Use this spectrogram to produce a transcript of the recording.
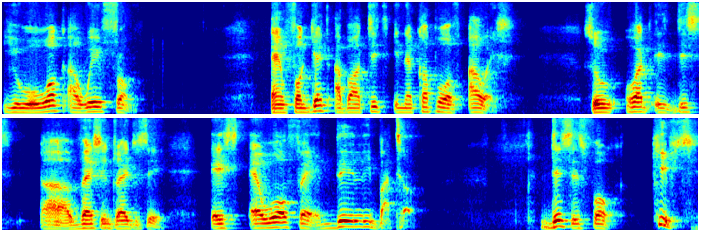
you will walk away from and forget about it in a couple of hours. So, what is this uh, version trying to say? It's a warfare, daily battle. This is for keeps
